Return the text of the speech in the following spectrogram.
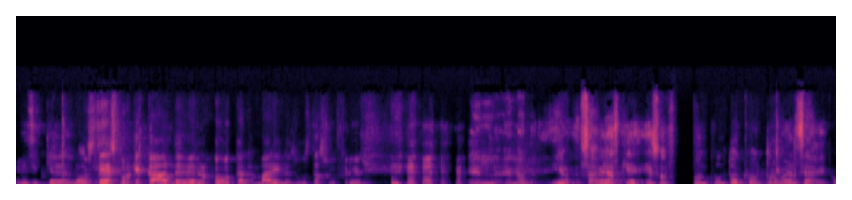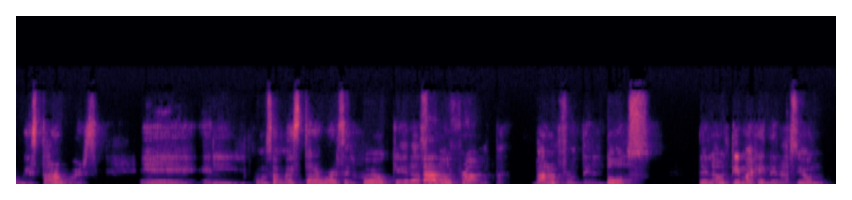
Ni siquiera el otro. Ustedes porque acaban de ver el juego Calamar y les gusta sufrir. ¿Sabías que eso fue un punto de controversia con Star Wars? Eh, el, ¿Cómo se llama Star Wars? El juego que era Battlefront. Battlefront, el 2 de la última generación.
